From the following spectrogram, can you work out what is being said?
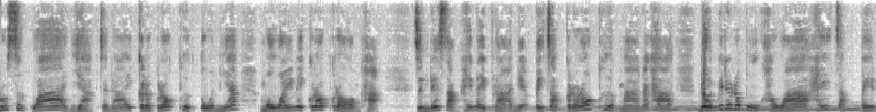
รู้สึกว่าอยากจะได้กระรอกเผือกตัวเนี้ยมาไว้ในครอบครองค่ะจึงได้สั่งให้ในายพรานเนี่ยไปจับกระรอกเผือกมานะคะ โดยไม่ได้ระบุค่ะว่าให้จับเป็น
